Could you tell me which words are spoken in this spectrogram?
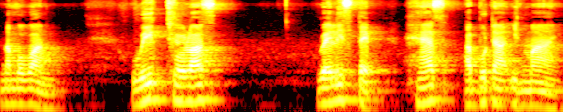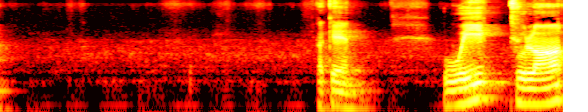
number one victorious very step has a Buddha in mind again weak to Lord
